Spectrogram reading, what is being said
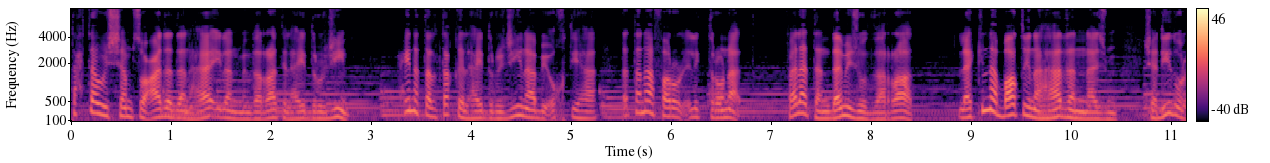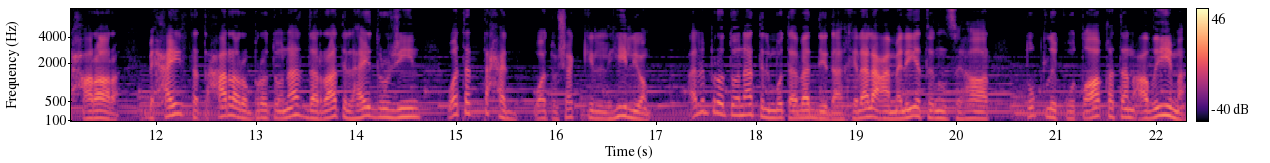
تحتوي الشمس عددا هائلا من ذرات الهيدروجين حين تلتقي الهيدروجين بأختها تتنافر الإلكترونات فلا تندمج الذرات. لكن باطن هذا النجم شديد الحرارة بحيث تتحرر بروتونات ذرات الهيدروجين وتتحد وتشكل الهيليوم. البروتونات المتبددة خلال عملية الانصهار تطلق طاقة عظيمة.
